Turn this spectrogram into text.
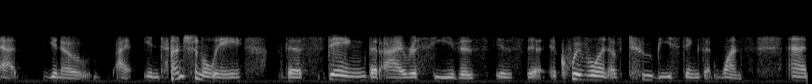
at you know, I, intentionally, the sting that I receive is is the equivalent of two bee stings at once, and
